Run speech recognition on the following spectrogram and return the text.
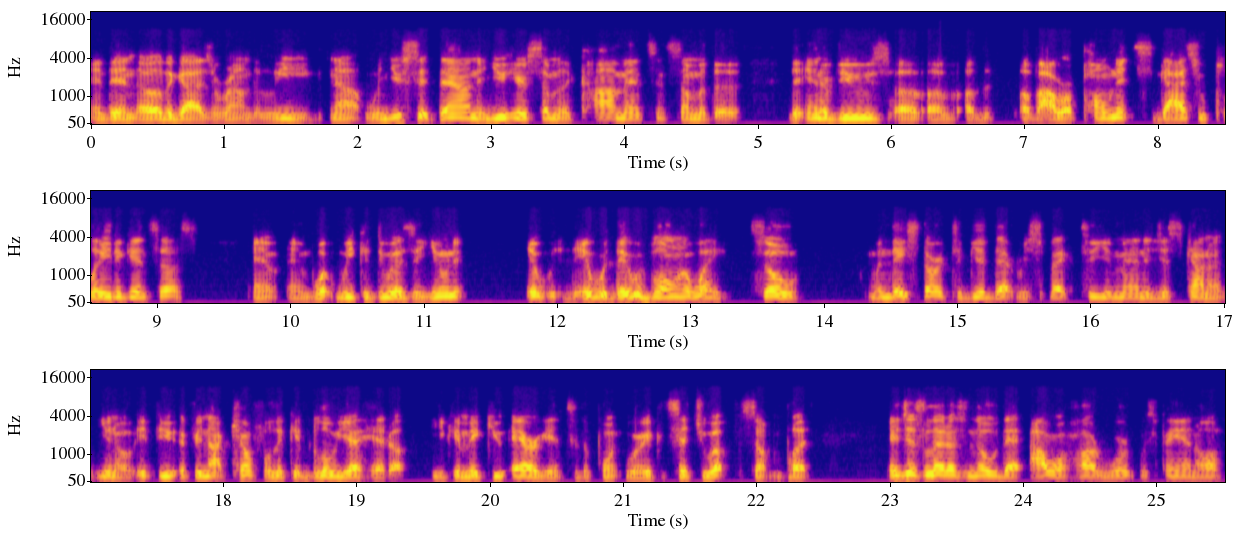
and then the other guys around the league. Now, when you sit down and you hear some of the comments and some of the the interviews of of of, of our opponents, guys who played against us, and and what we could do as a unit, it they were they were blown away. So when they start to give that respect to you, man, it just kind of, you know, if you if you're not careful, it could blow your head up. You can make you arrogant to the point where it could set you up for something. But it just let us know that our hard work was paying off.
